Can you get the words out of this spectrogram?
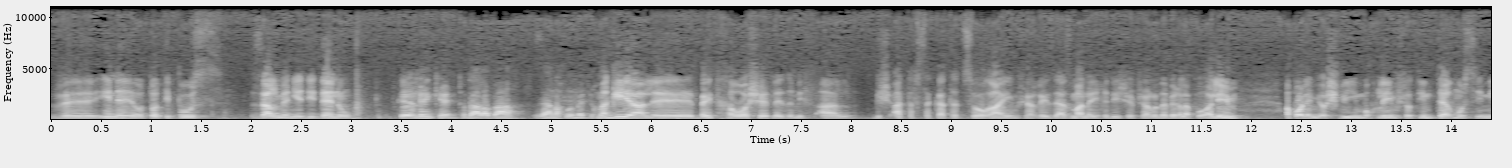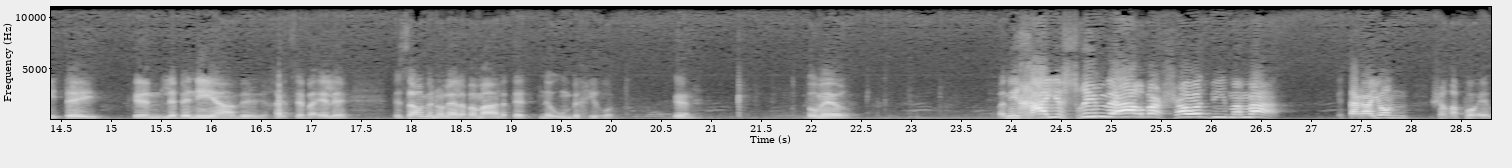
והנה אותו טיפוס, זלמן ידידנו, כן? כן, כן, תודה רבה, זה אנחנו באמת יכולים. מגיע לבית חרושת, לאיזה מפעל, בשעת הפסקת הצהריים, שהרי זה הזמן היחידי שאפשר לדבר על הפועלים. הפועלים יושבים, אוכלים, שותים תרמוסים מתה, כן, לבניה וכיוצא באלה, וזלמן עולה על הבמה לתת נאום בחירות, כן? הוא אומר, אני חי 24 שעות ביממה את הרעיון של הפועל.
